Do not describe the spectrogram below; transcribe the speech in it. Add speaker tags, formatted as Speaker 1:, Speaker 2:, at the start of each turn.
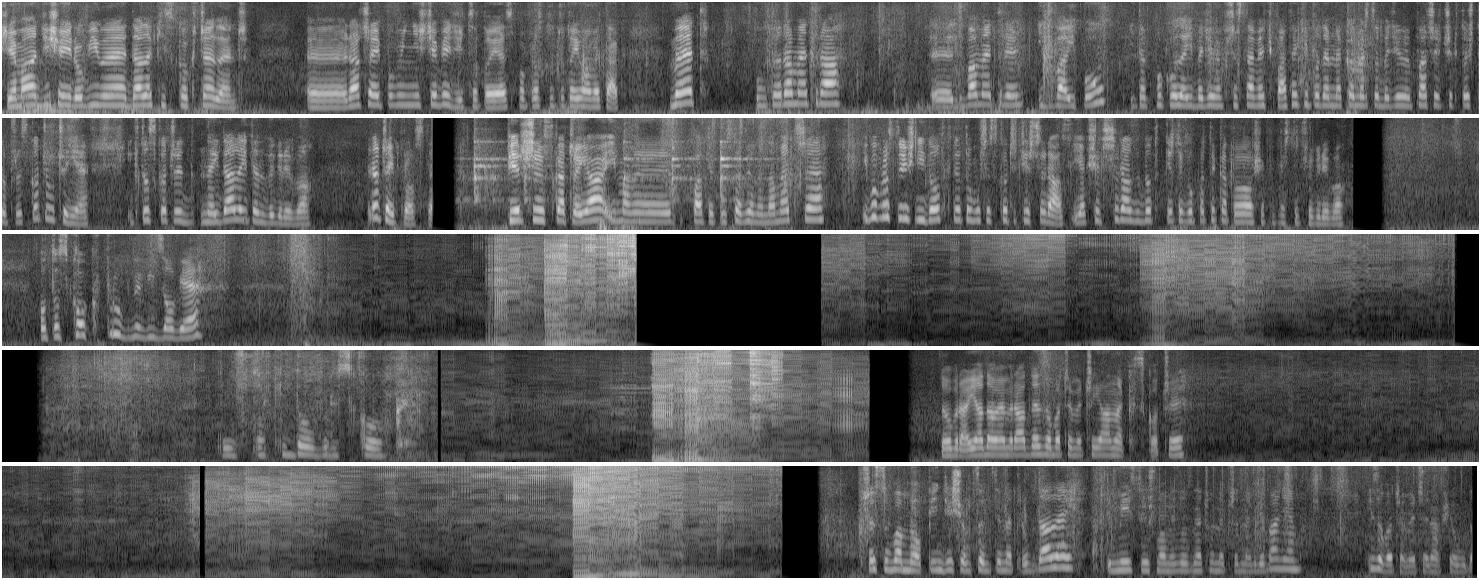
Speaker 1: Siema, dzisiaj robimy daleki skok challenge. E, raczej powinniście wiedzieć co to jest, po prostu tutaj mamy tak. Metr, półtora metra, e, dwa metry i dwa i pół. I tak po kolei będziemy przestawiać patek i potem na kamerce będziemy patrzeć czy ktoś to przeskoczył czy nie. I kto skoczy najdalej ten wygrywa. Raczej proste. Pierwszy skaczę ja i mamy patyk ustawiony na metrze. I po prostu jeśli dotknę to muszę skoczyć jeszcze raz. I jak się trzy razy dotknie tego patyka to się po prostu przegrywa. Oto skok próbny widzowie. To jest taki dobry skok. Dobra, ja dałem radę, zobaczymy czy Janek skoczy. Przesuwamy o 50 cm dalej. W tym miejscu już mamy zaznaczone przed nagrywaniem. I zobaczymy, czy nam się uda.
